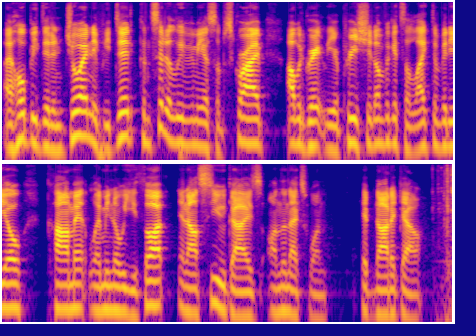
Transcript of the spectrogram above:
I hope you did enjoy it. And if you did, consider leaving me a subscribe. I would greatly appreciate it. Don't forget to like the video, comment, let me know what you thought, and I'll see you guys on the next one. Hypnotic out.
